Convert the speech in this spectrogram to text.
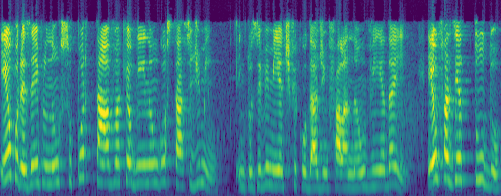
Eu, por exemplo, não suportava que alguém não gostasse de mim. Inclusive, minha dificuldade em falar não vinha daí. Eu fazia tudo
